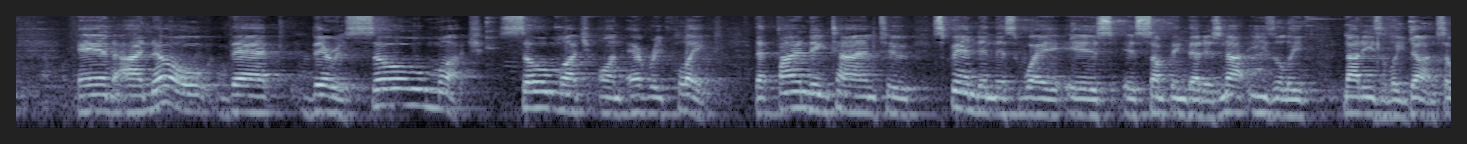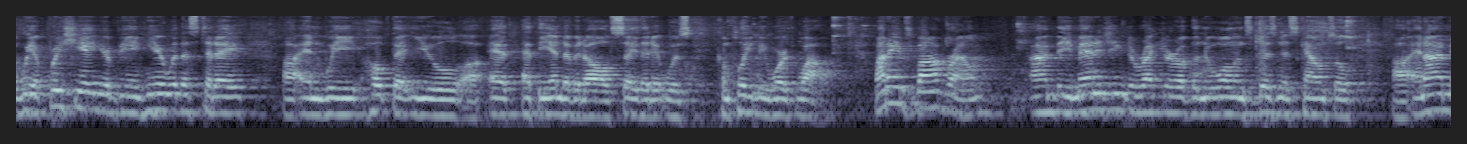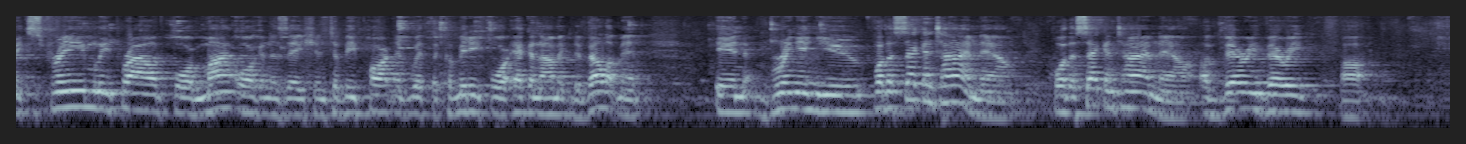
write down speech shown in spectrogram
and I know that there is so much, so much on every plate that finding time to spend in this way is, is something that is not easily, not easily done. So we appreciate your being here with us today. Uh, and we hope that you'll, uh, at, at the end of it all, say that it was completely worthwhile. My name's Bob Brown. I'm the managing director of the New Orleans Business Council, uh, and I'm extremely proud for my organization to be partnered with the Committee for Economic Development in bringing you, for the second time now, for the second time now, a very, very uh,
